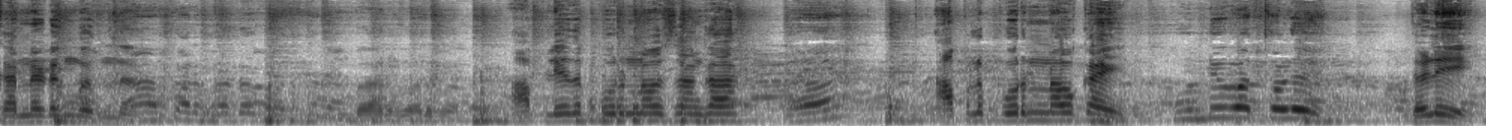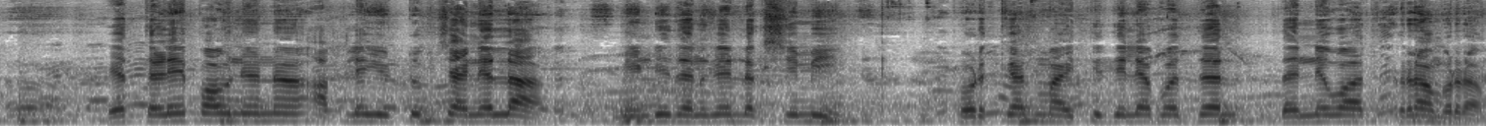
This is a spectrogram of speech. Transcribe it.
कर्नाटकमधनं? कर्नाटकमधनं. बरं बरं बरं. आपल्या इथं पूर्ण नाव सांगा? आपलं पूर्ण नाव काय? कुंडीबा तळे. तळे. या तळे पाहुण्यानं आपल्या यूट्यूब चॅनलला मेंढी धनगरी लक्ष्मी थोडक्यात माहिती दिल्याबद्दल धन्यवाद. राम राम.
